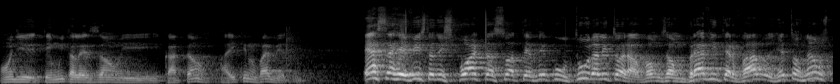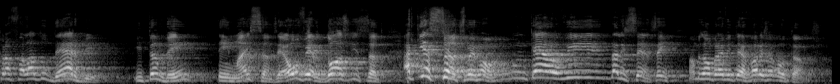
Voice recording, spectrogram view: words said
onde tem muita lesão e cartão, aí que não vai mesmo. Essa é a revista do esporte da sua TV Cultura Litoral. Vamos a um breve intervalo e retornamos para falar do derby. E também tem mais Santos, é overdose de Santos. Aqui é Santos, meu irmão. Não quer ouvir? Dá licença, hein? Vamos a um breve intervalo e já voltamos.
